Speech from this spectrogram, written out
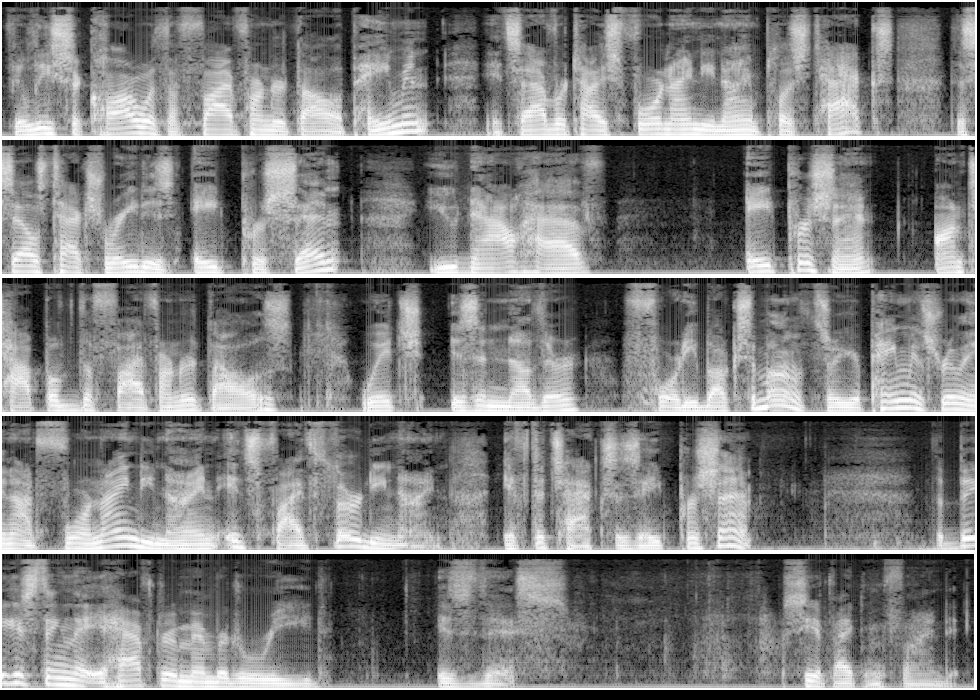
If you lease a car with a $500 payment, it's advertised 499 plus tax. The sales tax rate is 8%. You now have 8% on top of the $500, which is another 40 bucks a month. So your payment's really not 499, it's 539 if the tax is 8%. The biggest thing that you have to remember to read is this. See if I can find it.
